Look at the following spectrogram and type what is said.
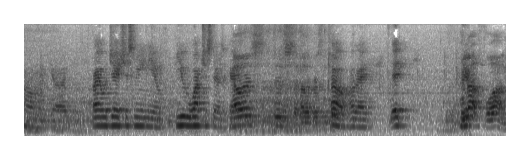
Oh my god! All right, well, Jay, it's just me and you. You watch the stairs, okay? No, there's there's another person too. Oh, okay. It. We got flung.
